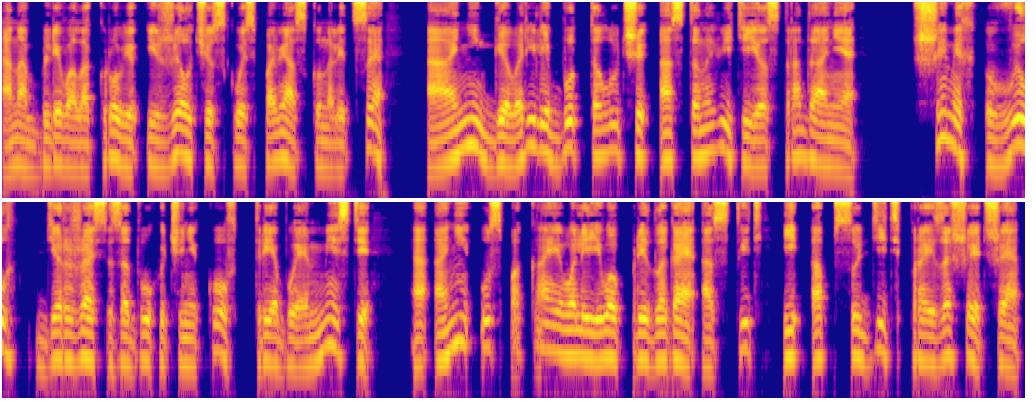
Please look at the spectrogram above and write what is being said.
она блевала кровью и желчью сквозь повязку на лице, а они говорили, будто лучше остановить ее страдания. Шемех выл, держась за двух учеников, требуя мести, а они успокаивали его, предлагая остыть и обсудить произошедшее.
